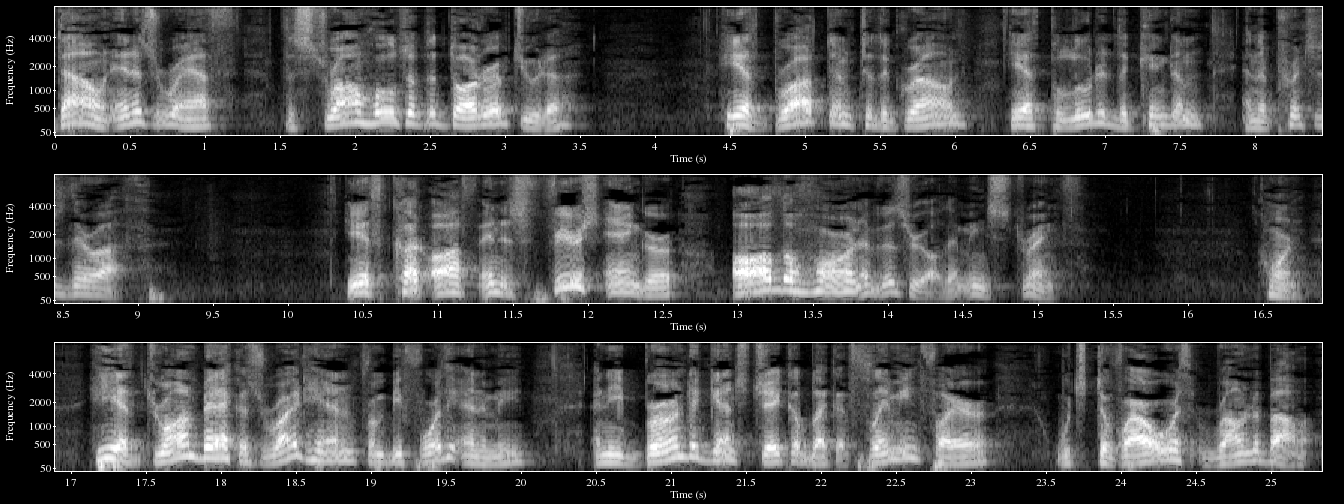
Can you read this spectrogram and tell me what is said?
down in his wrath the strongholds of the daughter of Judah. He hath brought them to the ground. He hath polluted the kingdom and the princes thereof. He hath cut off in his fierce anger all the horn of Israel. That means strength. Horn. He hath drawn back his right hand from before the enemy, and he burned against Jacob like a flaming fire, which devoureth round about.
